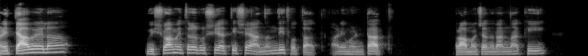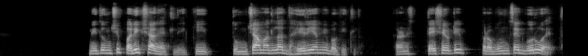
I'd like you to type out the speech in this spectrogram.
आणि त्यावेळेला विश्वामित्र ऋषी अतिशय आनंदित होतात आणि म्हणतात रामचंद्रांना की मी तुमची परीक्षा घेतली की तुमच्यामधलं धैर्य मी बघितलं. कारण ते शेवटी प्रभूंचे गुरु आहेत.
